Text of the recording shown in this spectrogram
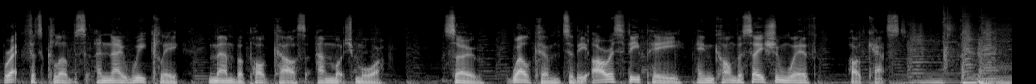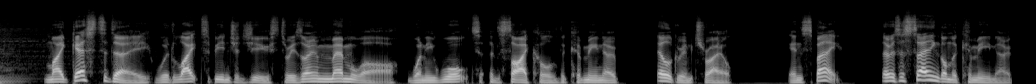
breakfast clubs, and now weekly member podcasts, and much more. So, welcome to the RSVP in Conversation with podcast. My guest today would like to be introduced to his own memoir when he walked and cycled the Camino Pilgrim Trail in Spain. There is a saying on the Camino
